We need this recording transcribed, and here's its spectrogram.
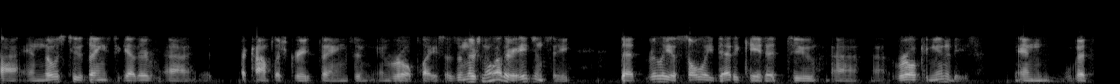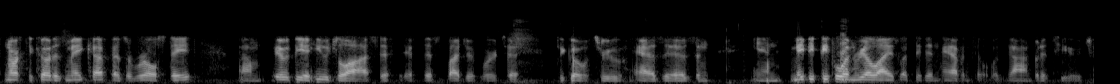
uh, and those two things together uh, accomplish great things in, in rural places. And there's no other agency that really is solely dedicated to uh, uh, rural communities. And with North Dakota's makeup as a rural state, um, it would be a huge loss if, if this budget were to, to go through as is. And and maybe people wouldn't realize what they didn't have until it was gone, but it's huge.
